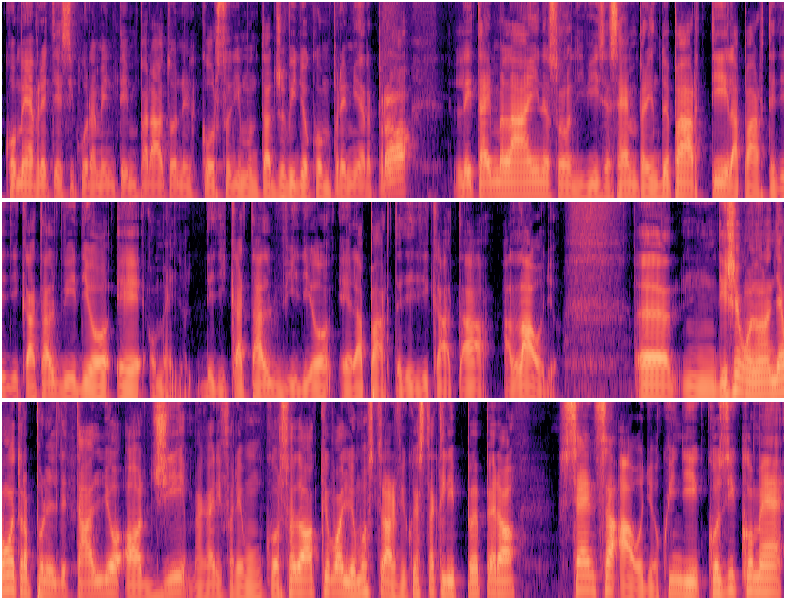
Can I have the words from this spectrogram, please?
Come avrete sicuramente imparato nel corso di montaggio video con Premiere Pro, le timeline sono divise sempre in due parti, la parte dedicata al video e, o meglio, dedicata al video e la parte dedicata all'audio. Uh, dicevo non andiamo troppo nel dettaglio oggi magari faremo un corso ad occhio voglio mostrarvi questa clip però senza audio, quindi così com'è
